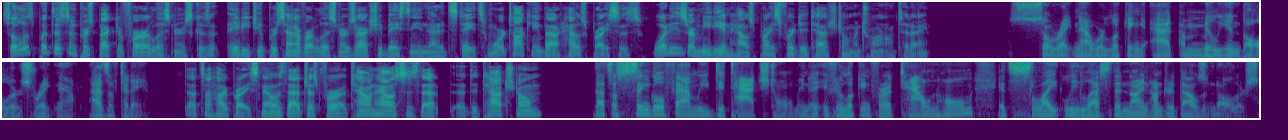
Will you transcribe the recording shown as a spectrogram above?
so let's put this in perspective for our listeners because 82% of our listeners are actually based in the United States. When we're talking about house prices, what is our median house price for a detached home in Toronto today? So right now we're looking at a million dollars right now as of today. That's a high price. Now is that just for a townhouse? Is that a detached home? That's a single family detached home. And if you're looking for a townhome, it's slightly less than $900,000.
